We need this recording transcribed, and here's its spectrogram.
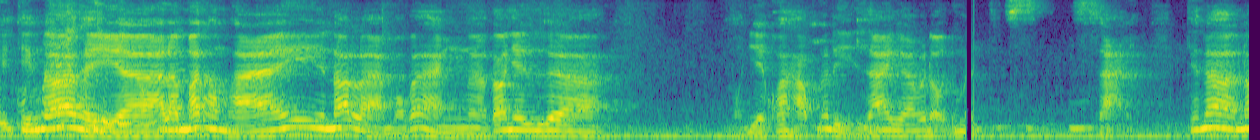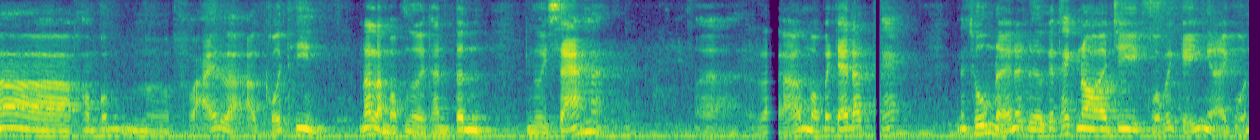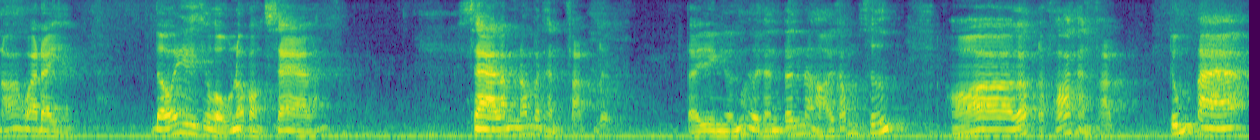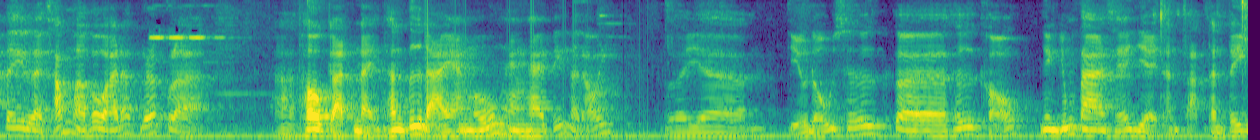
cái chuyện đó thì Elon Musk không phải nó là một cái thằng à, coi như à, một về khoa học nó design ra cái đồ cho mình xài. Chứ nó nó không có phải là ở cõi thiên. Nó là một người thành tinh người xám á. À, là ở một cái trái đất khác. Nó xuống để nó đưa cái technology của cái kỹ nghệ của nó qua đây. Đối với sư phụ nó còn xa lắm xa lắm nó mới thành phật được. Tại vì những người thành tín nó họ sống sướng họ rất là khó thành phật. Chúng ta tuy là sống ở cái quả đất rất là à, thô kệch này thân tứ đại ăn uống ăn hai tiếng là đói rồi à, chịu đủ thứ à, thứ khổ nhưng chúng ta sẽ về thành phật thành tiên.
